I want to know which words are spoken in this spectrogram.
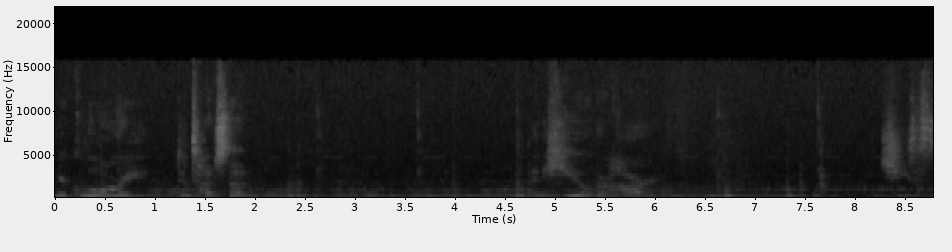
your glory to touch them and heal their heart. In Jesus'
